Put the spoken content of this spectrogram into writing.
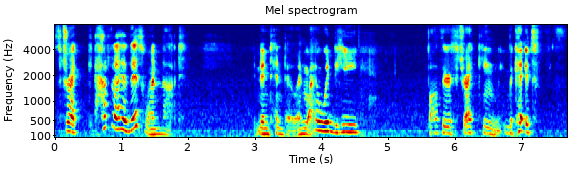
strike? How did I have this one not? Nintendo. And why would he bother striking because it's.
